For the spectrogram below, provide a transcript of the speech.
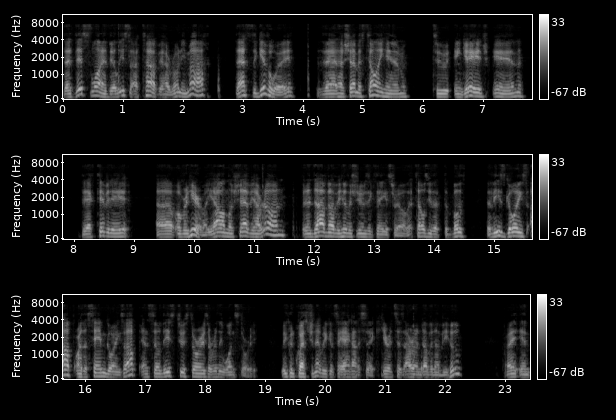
that this line, Ve'alisa atav Aronimach, that's the giveaway that Hashem is telling him to engage in the activity uh, over here. That tells you that the both that these goings up are the same goings up, and so these two stories are really one story. We could question it. We could say, hang on a sec. Here it says Aaron, Dav, and Avihu, right? In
